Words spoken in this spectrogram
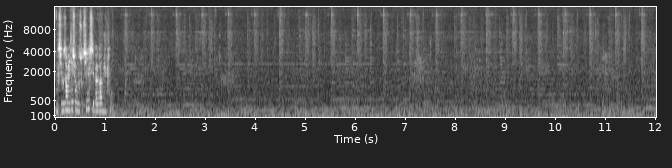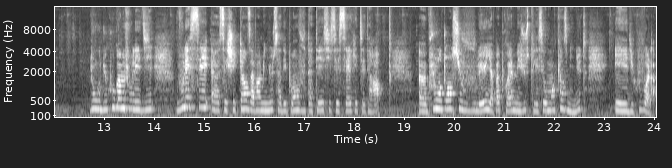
Donc si vous en mettez sur vos sourcils, c'est pas grave du tout. Donc du coup comme je vous l'ai dit, vous laissez euh, sécher 15 à 20 minutes, ça dépend, vous tâtez si c'est sec, etc. Euh, plus longtemps si vous voulez, il n'y a pas de problème, mais juste laisser au moins 15 minutes. Et du coup voilà,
